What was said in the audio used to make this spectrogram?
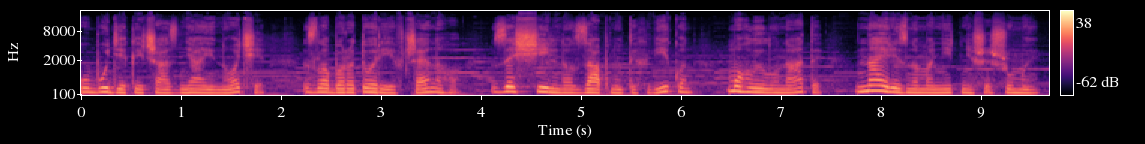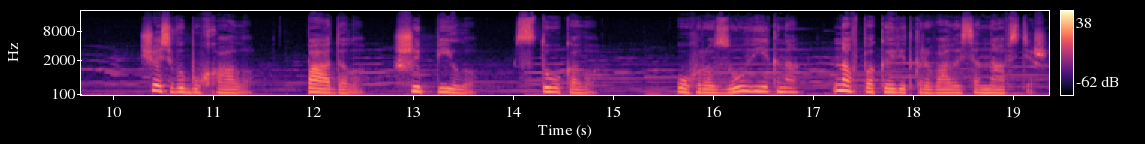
У будь-який час дня і ночі з лабораторії вченого за щільно запнутих вікон могли лунати найрізноманітніші шуми. Щось вибухало, падало, шипіло, стукало. У грозу вікна навпаки відкривалися навстіж.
